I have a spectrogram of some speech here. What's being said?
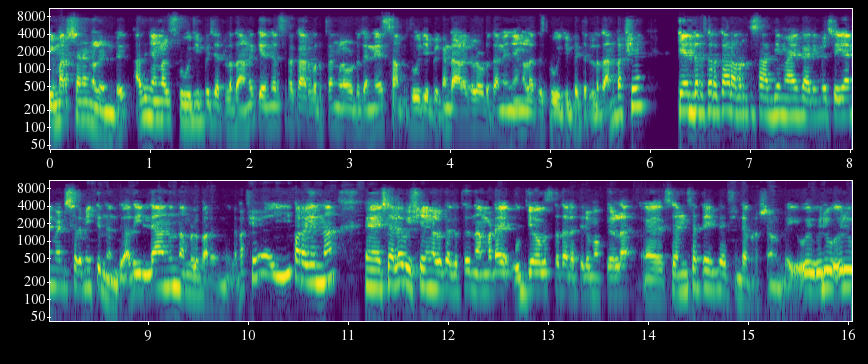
വിമർശനങ്ങളുണ്ട്. അത് ഞങ്ങൾ സൂചിപ്പിച്ചിട്ടുള്ളതാണ്. കേന്ദ്ര സർക്കാർ വൃത്തങ്ങളോട് തന്നെ സൂചിപ്പിക്കേണ്ട ആളുകളോട് തന്നെ ഞങ്ങൾ അത് സൂചിപ്പിച്ചിട്ടുള്ളതാണ്. പക്ഷേ കേന്ദ്ര സർക്കാർ അവർക്ക് സാധ്യമായ കാര്യങ്ങൾ ചെയ്യാൻ വേണ്ടി ശ്രമിക്കുന്നുണ്ട്. അത് എന്നും നമ്മൾ പറയുന്നില്ല. പക്ഷേ ഈ പറയുന്ന ചില വിഷയങ്ങൾക്കകത്ത് നമ്മുടെ ഉദ്യോഗസ്ഥ തലത്തിലുമൊക്കെയുള്ള സെൻസിറ്റൈസേഷന്റെ പ്രശ്നമുണ്ട്. ഒരു- ഒരു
